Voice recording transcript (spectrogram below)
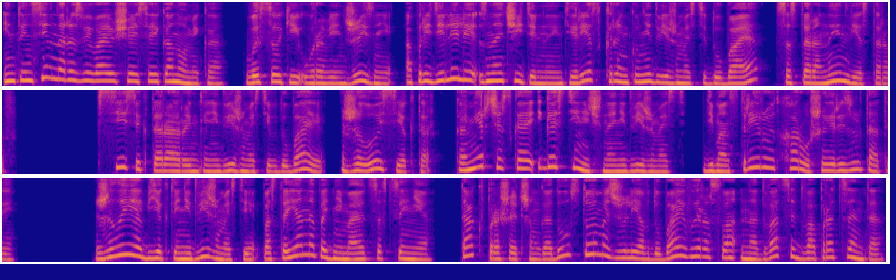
интенсивно развивающаяся экономика, высокий уровень жизни определили значительный интерес к рынку недвижимости Дубая со стороны инвесторов. Все сектора рынка недвижимости в Дубае, жилой сектор, коммерческая и гостиничная недвижимость демонстрируют хорошие результаты. Жилые объекты недвижимости постоянно поднимаются в цене. Так, в прошедшем году стоимость жилья в Дубае выросла на 22%,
